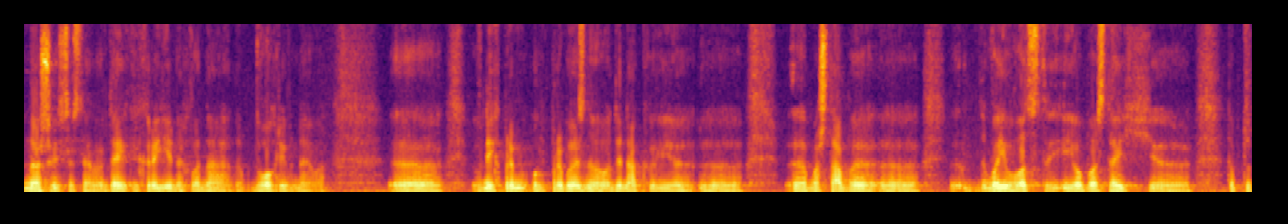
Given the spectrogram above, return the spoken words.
нашої системи. В деяких країнах вона там, двохрівнева. Uh, В них приблизно одинакові е, е, масштаби е, воєводств і областей. Е, Тобто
